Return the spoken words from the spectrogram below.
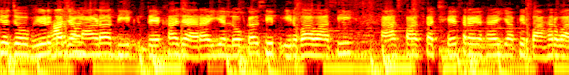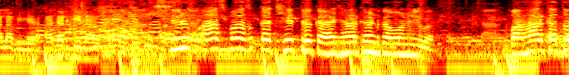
ये जो भीड़ का जमावड़ा दे- देखा जा रहा है ये लोकल सिर्फ़ इरवावासी आसपास का क्षेत्र है या फिर बाहर वाला भी है अदर जिला सिर्फ़ आसपास का क्षेत्र का है झारखंड का ओनली बस। बाहर का तो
